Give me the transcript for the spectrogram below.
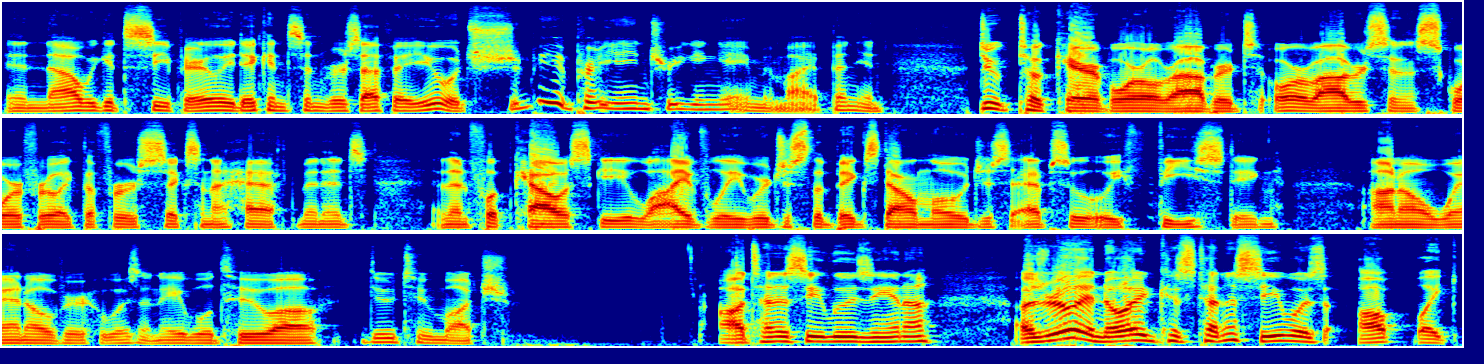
And now we get to see Fairleigh Dickinson versus FAU, which should be a pretty intriguing game, in my opinion. Duke took care of Oral Roberts. Oral Robertson scored for like the first six and a half minutes. And then Filipowski, Lively were just the bigs down low, just absolutely feasting on a Vanover who wasn't able to uh, do too much. Uh, Tennessee, Louisiana. I was really annoyed because Tennessee was up like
